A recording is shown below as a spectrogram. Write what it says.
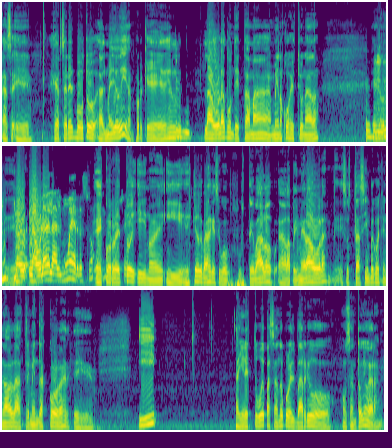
hacer, eh, ejercer el voto al mediodía, porque es el- la hora donde está más, menos congestionada. Eh, eh, la, la hora del almuerzo. Es correcto Entonces, y no es- y es que lo que pasa es que si vos- usted va a, lo- a la primera hora, eso está siempre cuestionado las tremendas colas. eh, y ayer estuve pasando por el barrio José Antonio Garán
